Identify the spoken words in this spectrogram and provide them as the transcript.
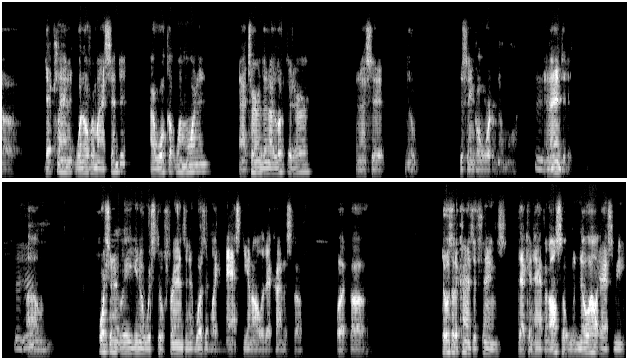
uh, that planet went over my ascendant. I woke up one morning and I turned and I looked at her and I said, Nope, this ain't gonna work no more, mm-hmm. and I ended it. Mm-hmm. Um, fortunately, you know, we're still friends, and it wasn't like nasty and all of that kind of stuff. But uh, those are the kinds of things that can happen. Also, when Noel asked me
